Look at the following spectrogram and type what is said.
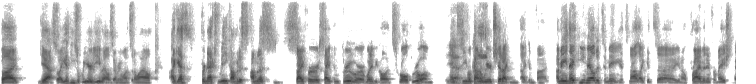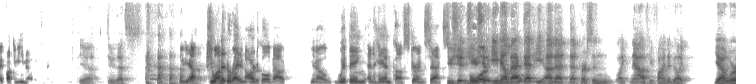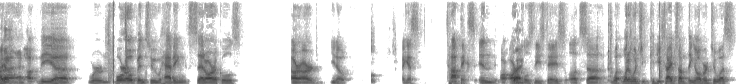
But yeah, so I get these weird emails every once in a while. I guess for next week, I'm gonna I'm gonna cipher siphon through or what do you call it? Scroll through them Yeah. and see what kind of weird shit I can I can find. I mean, they emailed it to me. It's not like it's uh you know private information. They fucking emailed it. To me. Yeah, dude, that's. Yeah, she wanted to write an article about you know whipping and handcuffs during sex. You should you should email back that e- uh, that that person like now if you find it, be like, yeah, we're uh, uh, the uh, we're more open to having said articles or are you know, I guess topics in our Right. articles these days. Let's uh, what what would you could you type something over to us?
